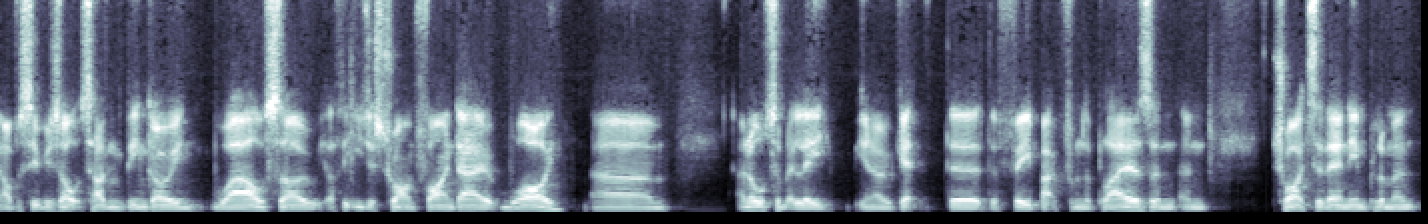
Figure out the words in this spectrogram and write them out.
obviously results hadn't been going well. So I think you just try and find out why, um, and ultimately, you know, get the the feedback from the players and and try to then implement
